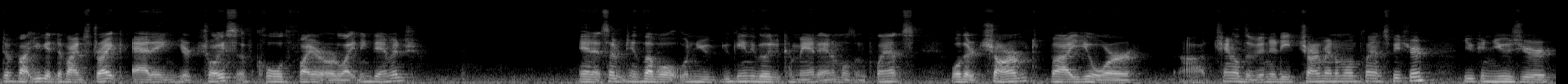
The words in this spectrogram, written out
divi- you get Divine Strike, adding your choice of cold, fire, or lightning damage. And at 17th level, when you, you gain the ability to command animals and plants, Well, they're charmed by your uh, Channel Divinity Charm Animals and Plants feature. You can use your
